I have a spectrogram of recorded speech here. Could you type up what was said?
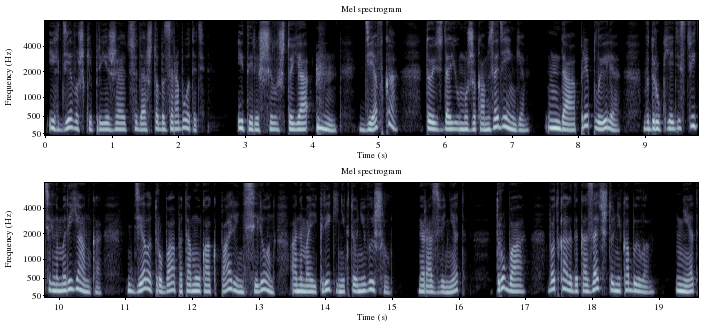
Их девушки приезжают сюда, чтобы заработать. И ты решил, что я... девка? То есть даю мужикам за деньги? Да, приплыли. Вдруг я действительно мариянка. Дело труба, потому как парень силен, а на мои крики никто не вышел. Разве нет? Труба. Вот как доказать, что не кобыла? Нет,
